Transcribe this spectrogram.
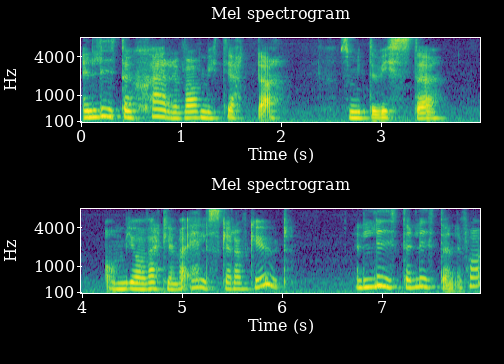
en liten skärva av mitt hjärta som inte visste om jag verkligen var älskad av Gud. En liten, liten, det var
